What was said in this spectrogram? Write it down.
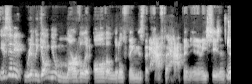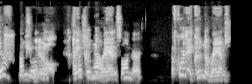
isn't it really? Don't you marvel at all the little things that have to happen in any season to Yeah, truly win it absolutely. all? I mean, couldn't the now, that Rams? longer. Of course, and couldn't the Rams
